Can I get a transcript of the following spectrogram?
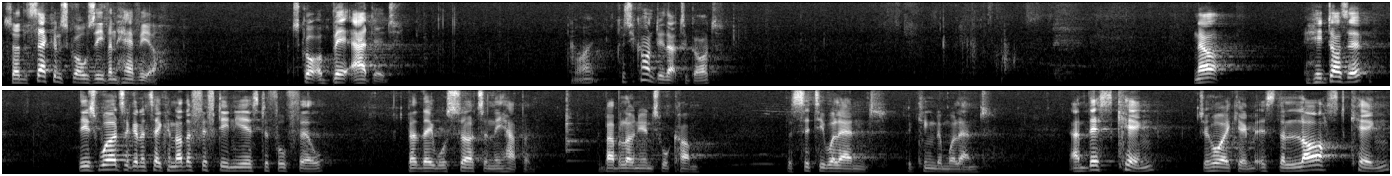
So the second scroll is even heavier. It's got a bit added. Right? Because you can't do that to God. Now, he does it. These words are going to take another 15 years to fulfill, but they will certainly happen. The Babylonians will come. The city will end. The kingdom will end. And this king, Jehoiakim, is the last king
